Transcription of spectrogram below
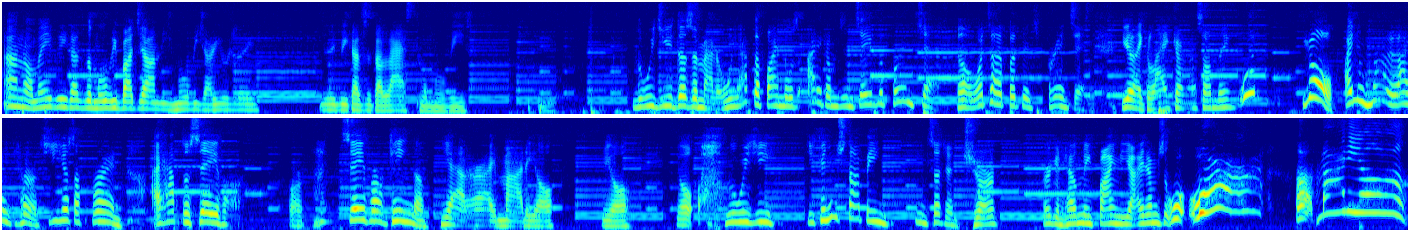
I don't know, maybe because the movie budget on these movies are usually, usually because of the last two movies. Luigi, it doesn't matter. We have to find those items and save the princess. What's up with this princess? You like like her or something? What? No, I do not like her. She's just a friend. I have to save her. Or save our kingdom. Yeah, right, Mario. Yo, yo, Luigi, you- can you stop being, being such a jerk? Or can help me find the items. Whoa! Uh, Mario!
